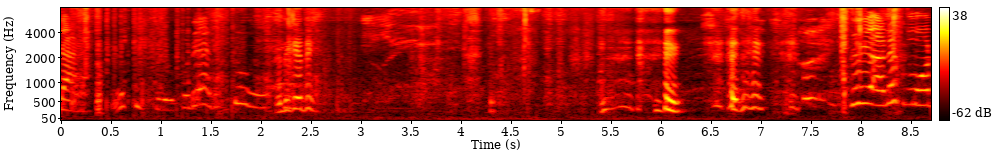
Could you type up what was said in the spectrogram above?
দাঁড়া পিঠের উপরে আরেকটু এদিকে এদিকে তুই অনেক মোট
